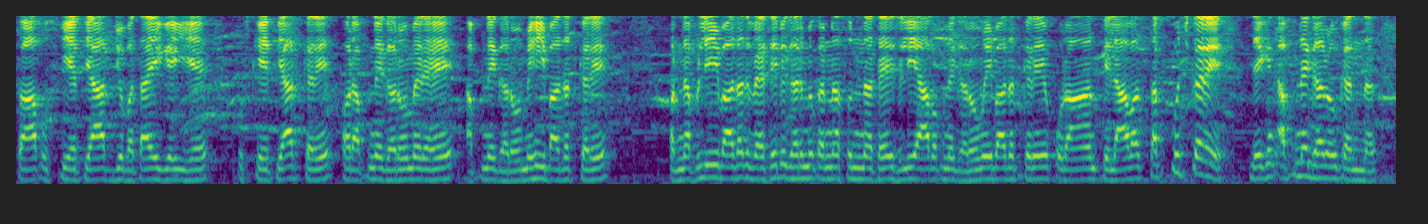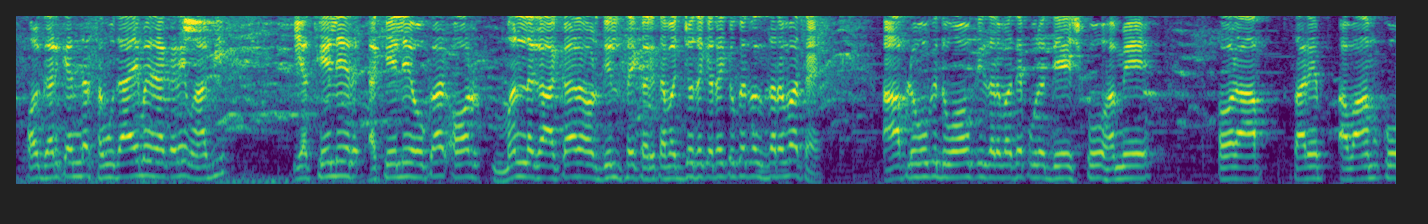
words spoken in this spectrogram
तो आप उसकी एहतियात जो बताई गई है उसकी एहतियात करें और अपने घरों में रहें अपने घरों में ही इबादत करें। और नफली इबादत वैसे भी घर में करना सुन्नत है, इसलिए आप अपने घरों में इबादत करें, कुरान, तिलावत सब कुछ करें, लेकिन अपने घरों के अंदर और घर के अंदर समुदाय में ना करें, वहाँ भी ये अकेले अकेले होकर और मन लगाकर और दिल से करें, तवज्जो से करें, क्योंकि तो ज़रूरत है। आप लोगों की दुआओं की ज़रूरत है, पूरे देश को, हमें और आप सारे आवाम को,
